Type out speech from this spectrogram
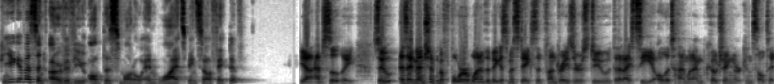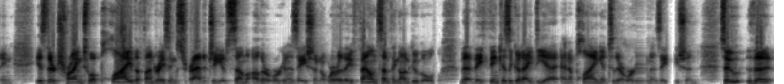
Can you give us an overview of this model and why it's been so effective? Yeah, absolutely. So, as I mentioned before, one of the biggest mistakes that fundraisers do that I see all the time when I'm coaching or consulting is they're trying to apply the fundraising strategy of some other organization or they found something on Google that they think is a good idea and applying it to their organization. So, the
